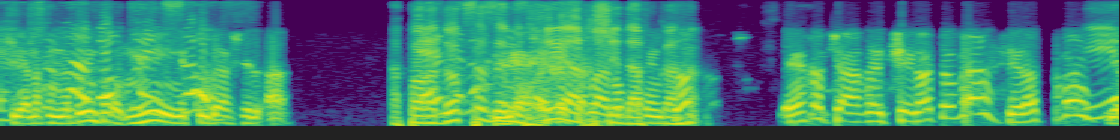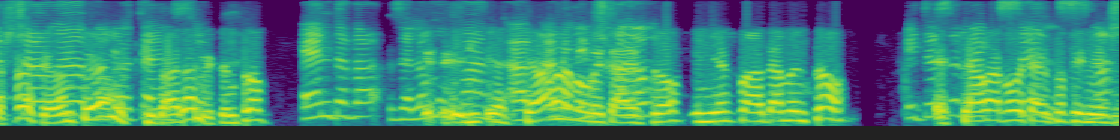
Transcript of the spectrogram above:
איך כי אפשר אנחנו מדברים פה לעבור את האינסוף? מנקודה של... הפרדוקס הזה. מוכיח שדווקא... איך אפשר, שאלה טובה, שאלה טובה, אי יפה, אפשר שאלה לעבור מצוינת, את כי באדם. יש אינסוף. אין דבר, זה לא מובן. אפשר לעבור את שלך לא... האינסוף אם יש באדם אינסוף. It doesn't אפשר לעבור את האינסוף sense, אם יש.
